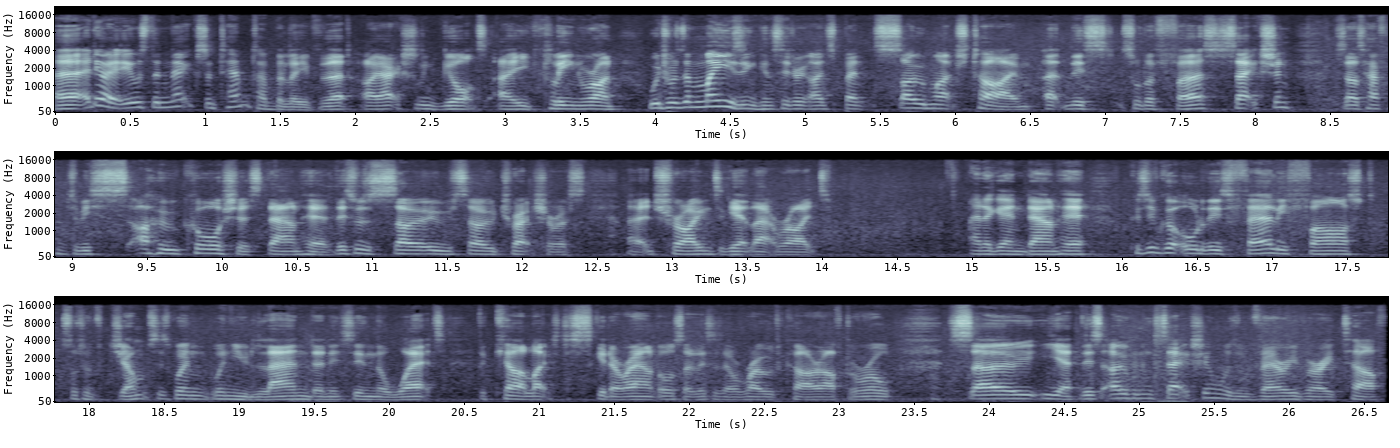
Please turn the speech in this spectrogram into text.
Uh, anyway, it was the next attempt, I believe, that I actually got a clean run, which was amazing considering I'd spent so much time at this sort of first section, because I was having to be so cautious down here. This was so, so treacherous, uh, trying to get that right. And again, down here, because you've got all of these fairly fast sort of jumps, is when, when you land and it's in the wet, the car likes to skid around. Also, this is a road car after all. So, yeah, this opening section was very, very tough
